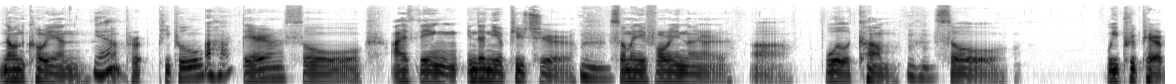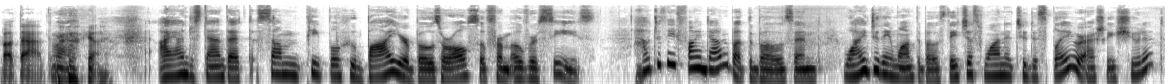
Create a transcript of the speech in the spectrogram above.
non-Korean Yeah. uh, per- people Uh-huh. there. So I think in the near future, Mm. so many foreigners uh, will come. Mm-hmm. So we prepare about that. Right. yeah. I understand that some people who buy your bows are also from overseas. How do they find out about the bows and why do they want the bows? They just want it to display or actually shoot it?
